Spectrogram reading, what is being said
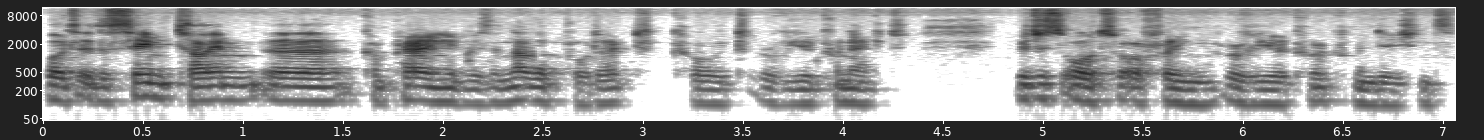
But at the same time, uh, comparing it with another product called Review Connect, which is also offering review recommendations.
